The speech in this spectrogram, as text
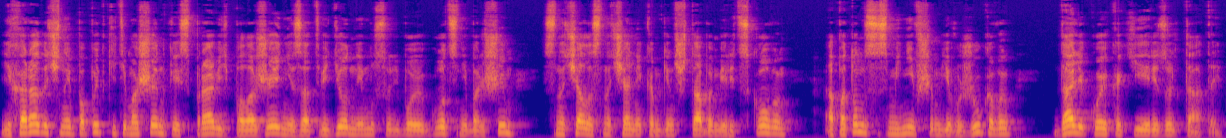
Лихорадочные попытки Тимошенко исправить положение за отведенный ему судьбой год с небольшим, сначала с начальником генштаба Мерецковым, а потом со сменившим его Жуковым дали кое-какие результаты.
